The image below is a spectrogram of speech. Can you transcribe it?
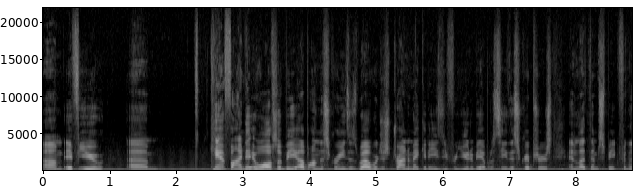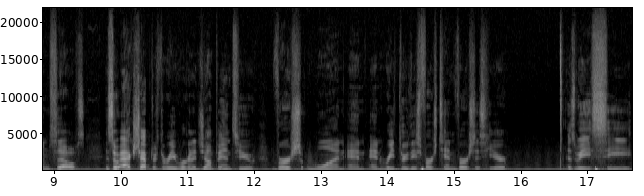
Um, if you um, can't find it, it will also be up on the screens as well. We're just trying to make it easy for you to be able to see the scriptures and let them speak for themselves. And so, Acts chapter 3, we're going to jump into verse 1 and, and read through these first 10 verses here as we see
